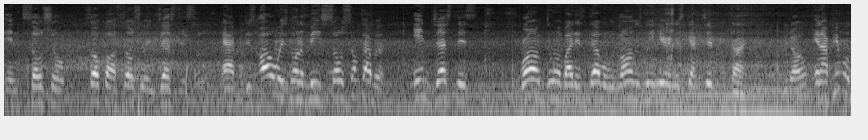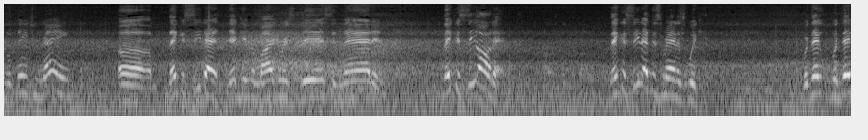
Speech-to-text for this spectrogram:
in social, so-called social injustice happens. There's always going to be so some type of injustice, wrongdoing by this devil. As long as we're here in this captivity, you know. And our people, the things you name, uh, they can see that they're giving migrants this and that, and they can see all that. They can see that this man is wicked. But they, but they,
